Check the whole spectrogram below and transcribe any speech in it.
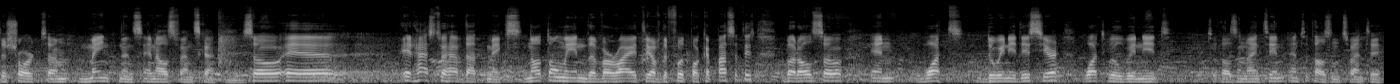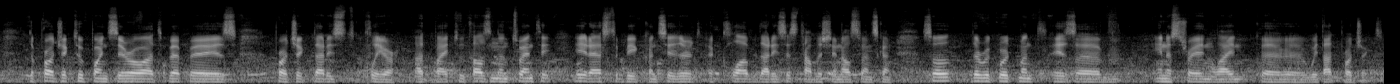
the short term maintenance in Allsvenskan. So, uh, it has to have that mix, not only in the variety of the football capacities, but also in what do we need this year, what will we need 2019 and 2020. The project 2.0 at Beppe is a project that is clear. At, by 2020, it has to be considered a club that is established in Allsvenskan. So the recruitment is uh, in a straight line uh, with that project.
